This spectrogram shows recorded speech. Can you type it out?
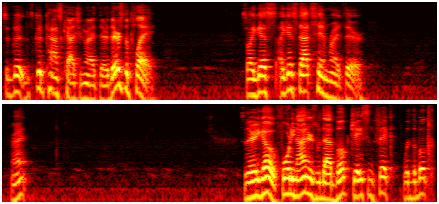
It's a good it's good pass catching right there. There's the play. So I guess I guess that's him right there. Right? So there you go. 49ers with that book. Jason Fick with the book.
